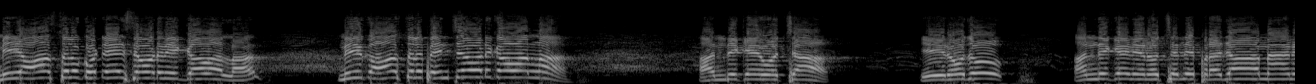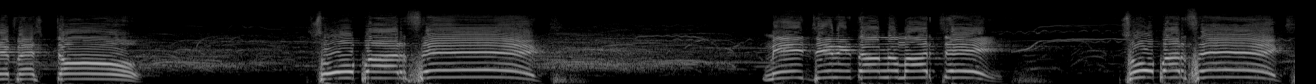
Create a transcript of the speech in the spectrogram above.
మీ ఆస్తులు కొట్టేసేవాడు మీకు కావాలనా మీకు ఆస్తులు పెంచేవాడు కావాలనా అందుకే వచ్చా. ఈరోజు అందుకే నేను వచ్చింది ప్రజా మేనిఫెస్టో. సూపర్ సిక్స్. మీ జీవితాలను మార్చే. Super six.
